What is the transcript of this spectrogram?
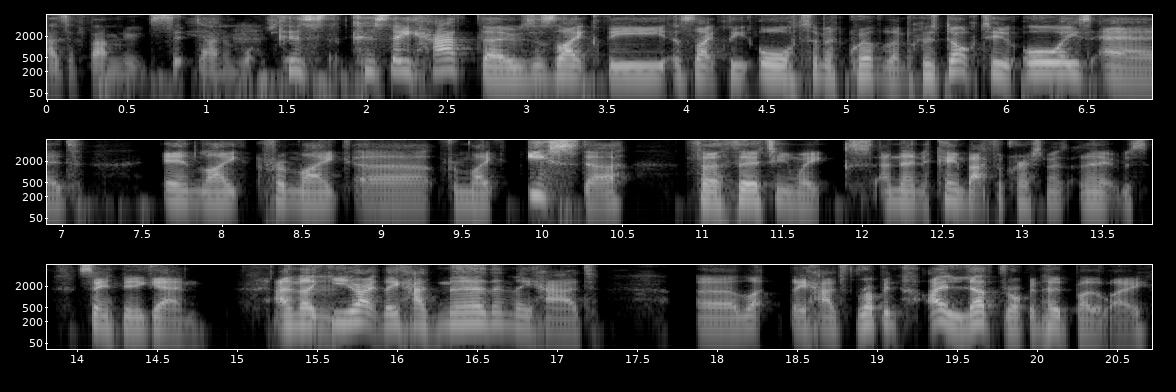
as a family. We'd sit down and watch because because they had those as like the as like the autumn equivalent because Doctor Who always aired in like from like uh from like Easter for 13 weeks and then it came back for Christmas and then it was same thing again and like Mm. you're right they had Merlin they had uh like they had Robin I loved Robin Hood by the way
